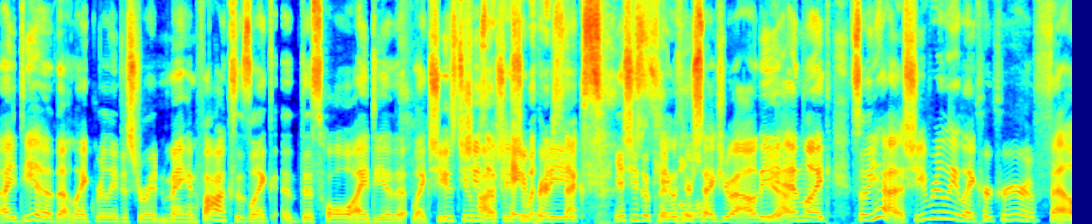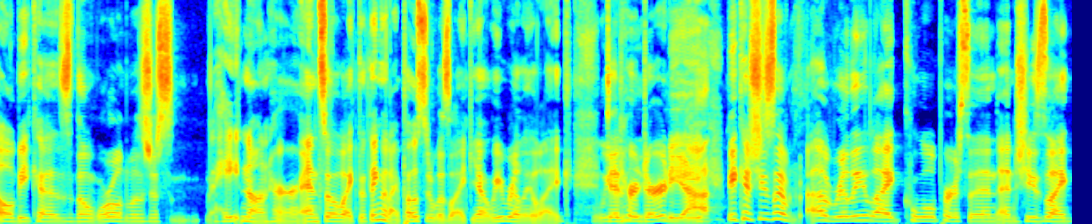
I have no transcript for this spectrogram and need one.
idea that like really destroyed Megan Fox is like this whole idea that like she's too She's hot, okay she's too with her pretty, sex yeah, she's okay with her sexuality, Yeah. and like so yeah, she really like her career fell because the world was just hating on her, and so like the thing that I posted was like, yeah, we really like We did her dirty, yeah. because she's a a really like cool person, and she's like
